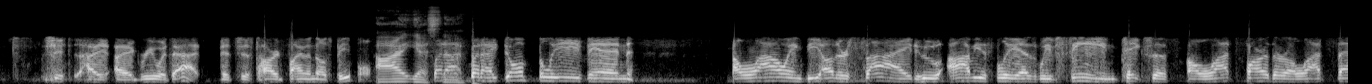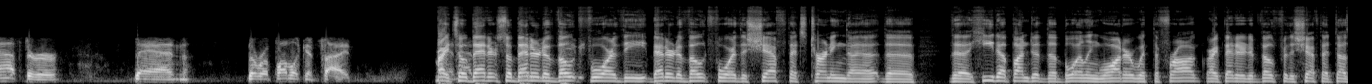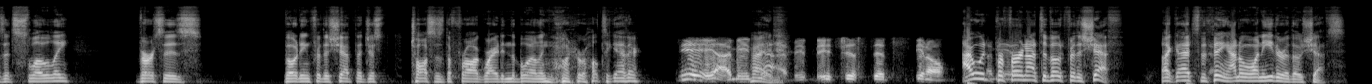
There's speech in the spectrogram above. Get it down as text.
I, I agree with that. It's just hard finding those people. I, yes. But uh, I, but I don't believe in allowing the other side, who obviously, as we've seen, takes us a lot farther, a lot faster than the Republican side. Right. So better. So better to vote for the better to vote for the chef that's turning the the the heat up under the boiling water with the frog. Right. Better to vote for the chef that does it slowly, versus voting for the chef that just tosses the frog right in the boiling water altogether. Yeah, yeah. I mean, Right. yeah, it, it's just it's you know. I would mean, prefer not to vote for the chef. Like that's the thing. I don't want either of those chefs.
